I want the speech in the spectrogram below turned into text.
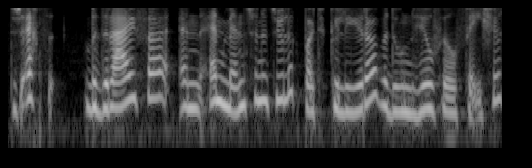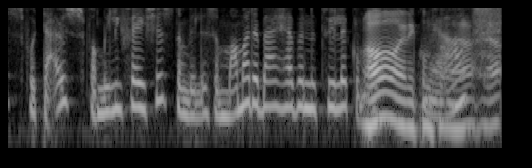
dus echt bedrijven en, en mensen natuurlijk, particulieren. We doen heel veel feestjes voor thuis, familiefeestjes. Dan willen ze mama erbij hebben natuurlijk. omdat- Oh, en die komt ja. dan. Ja, ja.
